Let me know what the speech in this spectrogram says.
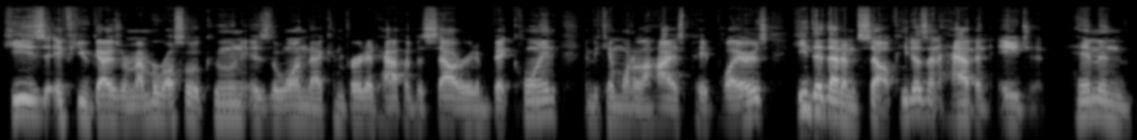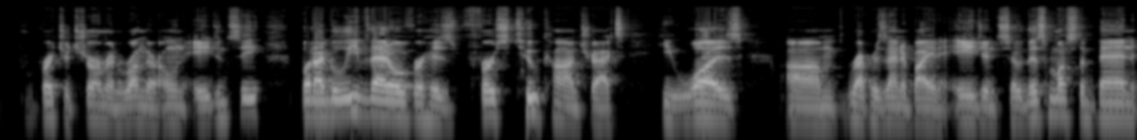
He's, if you guys remember, Russell Okung is the one that converted half of his salary to Bitcoin and became one of the highest paid players. He did that himself. He doesn't have an agent. Him and Richard Sherman run their own agency, but I believe that over his first two contracts, he was um, represented by an agent. So this must have been,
